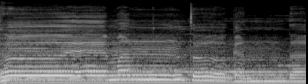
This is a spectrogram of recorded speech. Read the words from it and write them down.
धोए मन तो गंदा।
